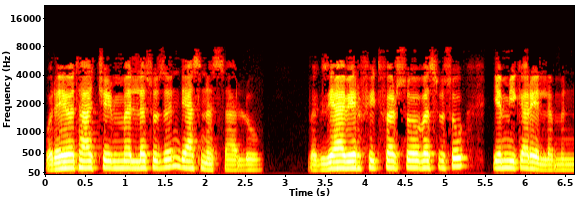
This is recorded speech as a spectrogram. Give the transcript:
ወደ ሕይወታቸው ይመለሱ ዘንድ ያስነሳሉ። በእግዚአብሔር ፊት ፈርሶ በስብሶ የሚቀር የለምና።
